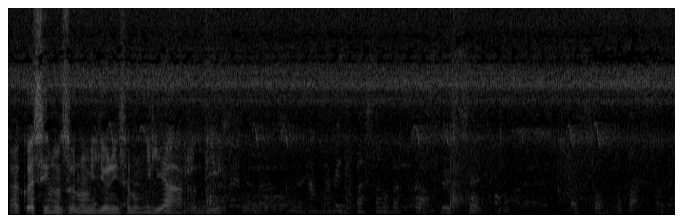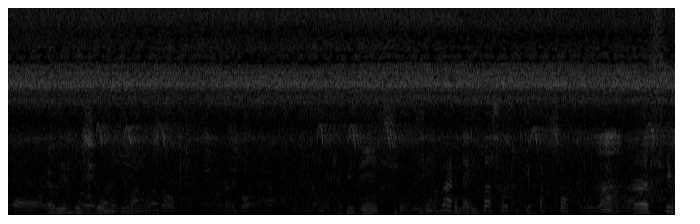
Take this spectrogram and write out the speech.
Ah, questi non sono milioni, sono miliardi. Ah, ma vedi, passano da qua, sotto. Da sotto passano. È un'illusione che vanno sopra. Capito? Dici? Sì, guarda, li passano tutti qua sotto, guarda. Ah, sì.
